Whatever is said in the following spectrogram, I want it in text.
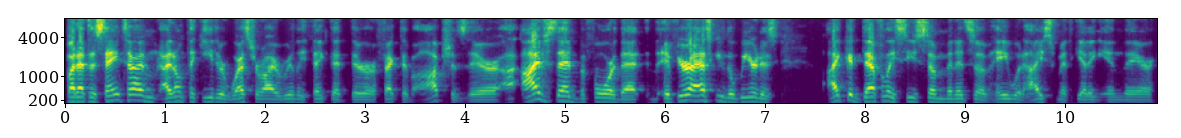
but at the same time, I don't think either Wes or I really think that there are effective options there. I, have said before that if you're asking the weirdest, I could definitely see some minutes of Haywood Highsmith getting in there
